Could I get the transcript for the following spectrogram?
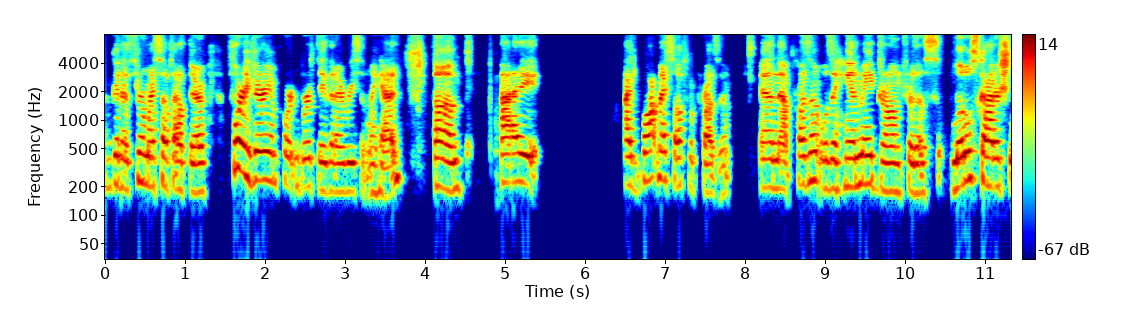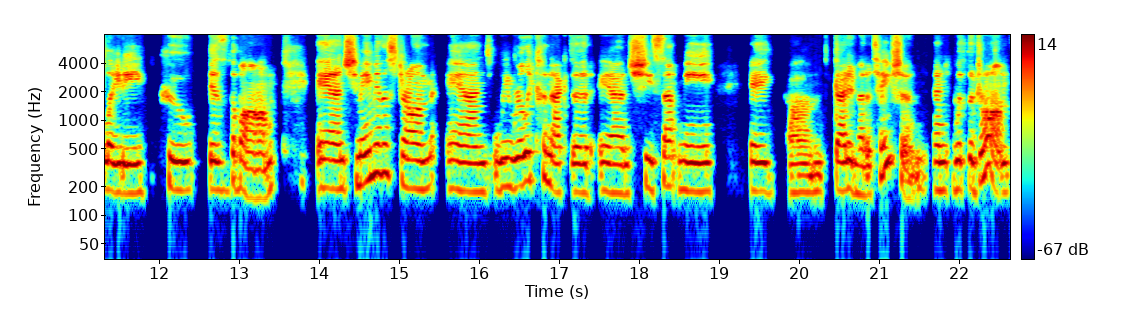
I'm going to throw myself out there for a very important birthday that I recently had. Um, I I bought myself a present, and that present was a handmade drum for this little Scottish lady who is the bomb. And she made me this drum, and we really connected. And she sent me a um, guided meditation and with the drum,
